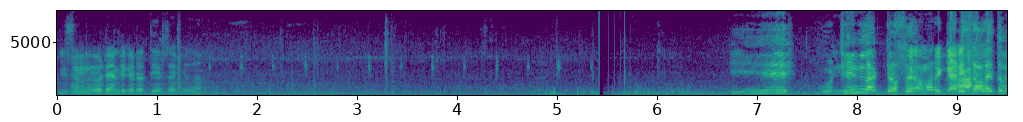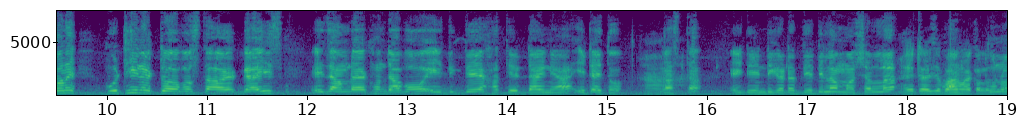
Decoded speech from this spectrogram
পিছনে। এবার টিকেট দিয়ে যাবে যান কঠিন লাগতেছে। আমার গাড়ি চালাইতে মানে কঠিন একটা অবস্থা। গাইস এই যে আমরা এখন যাব এই দিক দিয়ে হাতের ডাইনে হ্যাঁ? এটাই তো হ্যাঁ। রাস্তা। এই যে ইন্ডিকেটর দিয়ে দিলাম মাশাআল্লাহ। এটা যে বাংলা কলেজ কোনো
